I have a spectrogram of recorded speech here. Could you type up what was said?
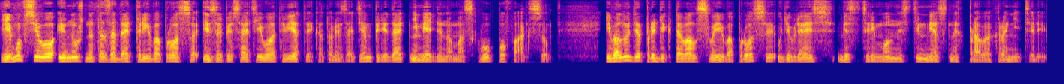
Ему всего и нужно-то задать три вопроса и записать его ответы, которые затем передать немедленно в Москву по факсу. И Володя продиктовал свои вопросы, удивляясь бесцеремонности местных правоохранителей.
